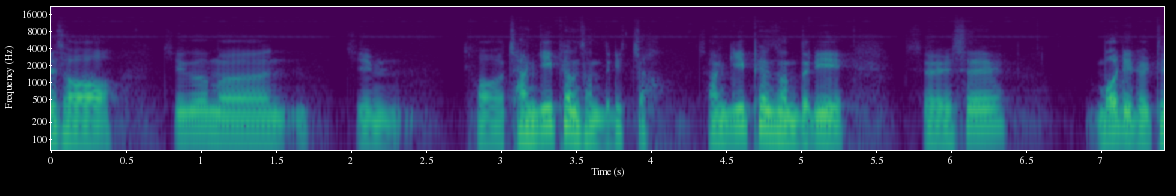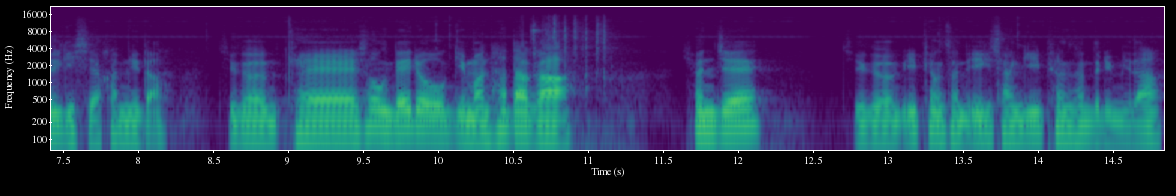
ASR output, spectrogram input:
그래서 지금은 지금 어, 장기 이평선들 있죠. 장기 이평선들이 슬슬 머리를 들기 시작합니다. 지금 계속 내려오기만 하다가 현재 지금 이평선 이게 장기 이평선들입니다.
